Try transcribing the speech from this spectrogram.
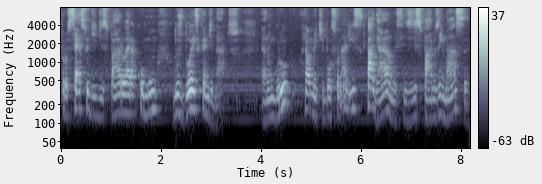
processo de disparo era comum dos dois candidatos. Era um grupo realmente bolsonaristas que pagaram esses disparos em massa,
